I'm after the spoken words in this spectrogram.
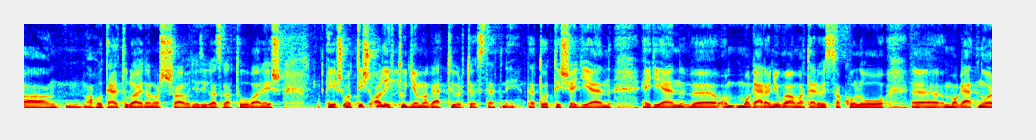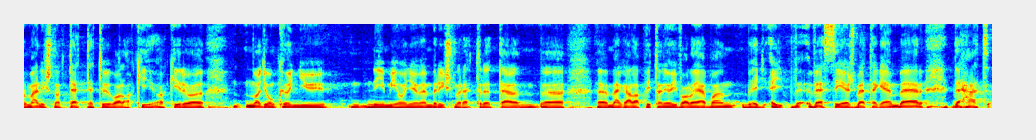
a, a hotel tulajdonossal, vagy az igazgatóval, és, és ott is alig tudja magát tűrtöztetni. Tehát ott is egy ilyen, egy ilyen magára nyugalmat erőszakoló, magát normálisnak tettető valaki, akiről nagyon könnyű némi, hogy emberismerettel megállapítani, hogy valójában egy, egy veszélyes beteg ember, de hát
